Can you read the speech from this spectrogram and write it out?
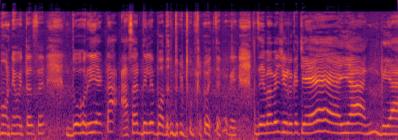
মনে হইতাছে দোহরি একটা আচার দিলে বদা দুই টুকরো হয়ে যাবে যেভাবে শুরু করছে "এ, ইয়াং বিয়া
